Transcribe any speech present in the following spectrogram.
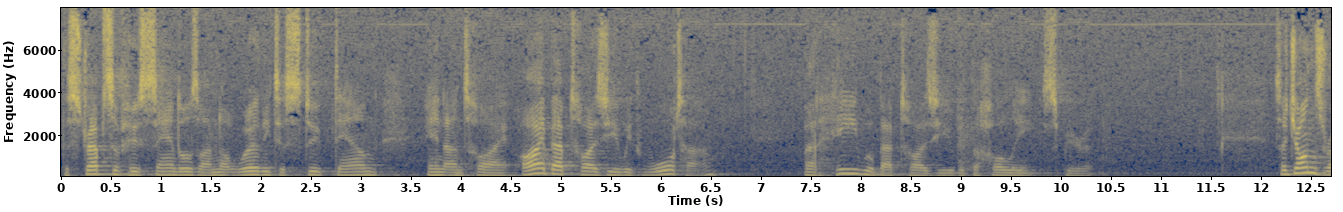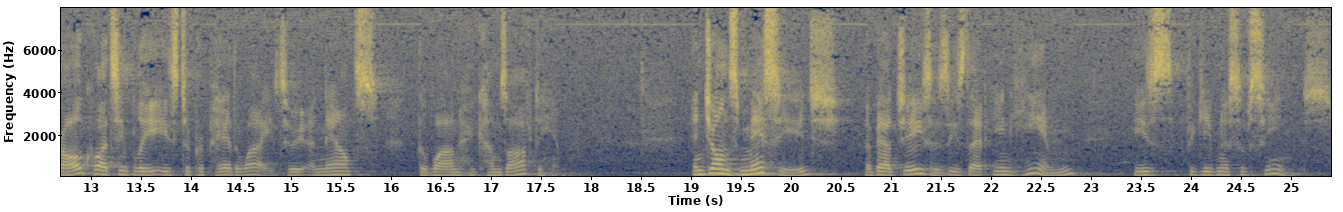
the straps of whose sandals I am not worthy to stoop down and untie. I baptize you with water, but he will baptize you with the Holy Spirit. So, John's role, quite simply, is to prepare the way, to announce the one who comes after him. And John's message about Jesus is that in him is forgiveness of sins.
